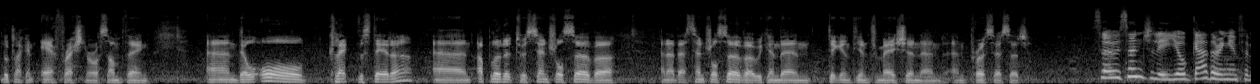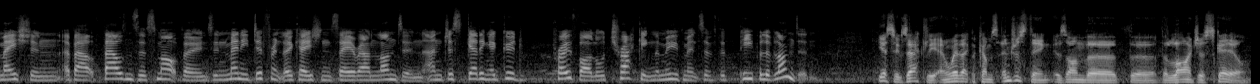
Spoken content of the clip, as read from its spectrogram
look like an air freshener or something. And they'll all collect this data and upload it to a central server and at that central server, we can then dig into the information and, and process it. So essentially, you're gathering information about thousands of smartphones in many different locations, say around London, and just getting a good profile or tracking the movements of the people of London. Yes, exactly. And where that becomes interesting is on the, the, the larger scale.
